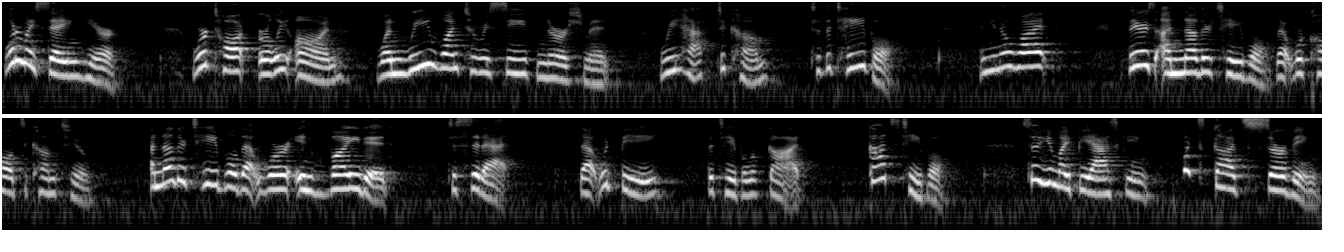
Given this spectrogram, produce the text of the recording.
What am I saying here? We're taught early on when we want to receive nourishment, we have to come to the table. And you know what? There's another table that we're called to come to, another table that we're invited to sit at. That would be the table of God, God's table. So you might be asking, what's God serving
